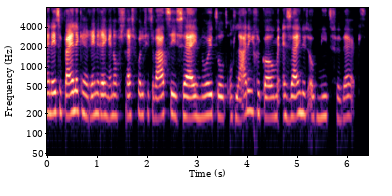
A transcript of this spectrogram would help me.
En deze pijnlijke herinneringen en of stressvolle situaties zijn nooit tot ontlading gekomen en zijn dus ook niet verwerkt.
